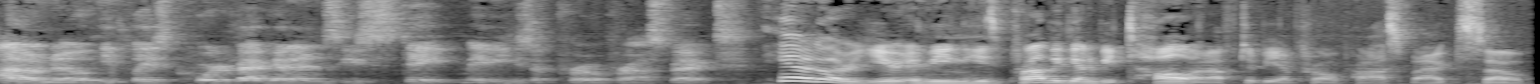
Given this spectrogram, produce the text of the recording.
I don't know. He plays quarterback at NC State. Maybe he's a pro prospect. He had another year. I mean, he's probably going to be tall enough to be a pro prospect. So,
